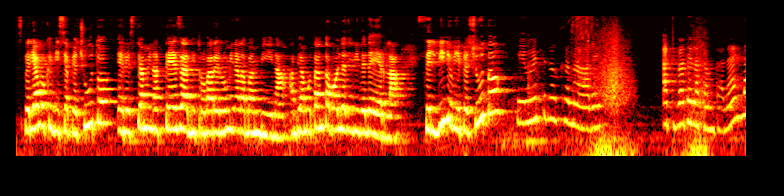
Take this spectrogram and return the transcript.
Speriamo che vi sia piaciuto e restiamo in attesa di trovare Romina la bambina. Abbiamo tanta voglia di rivederla. Se il video vi è piaciuto, iscrivetevi al canale, attivate la campanella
